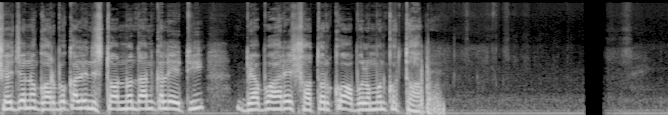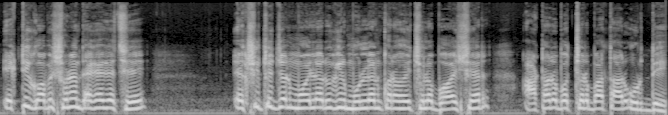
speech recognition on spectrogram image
সেজন্য গর্ভকালীন স্তন্যদানকালে এটি ব্যবহারের সতর্ক অবলম্বন করতে হবে। একটি গবেষণায় দেখা গেছে, একষট্টি জন মহিলা রোগীর মূল্যায়ন করা হয়েছিল বয়সের আঠারো বছর বা তার ঊর্ধ্বে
